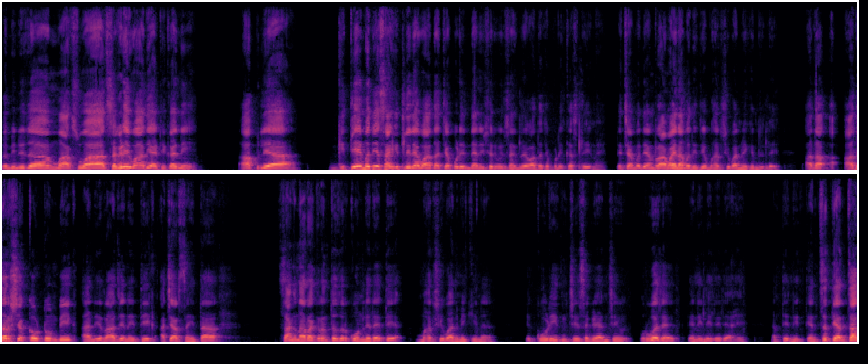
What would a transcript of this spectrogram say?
कम्युनिझम मार्क्सवाद सगळे वाद या ठिकाणी आपल्या गीतेमध्ये सांगितलेल्या वादाच्या पुढे ज्ञानेश्वरीमध्ये सांगितलेल्या वादाच्या पुढे कसलेही नाही. त्याच्यामध्ये आणि रामायणामध्ये जे महर्षी वाल्मिकीने लिहिले आदा आदर्श कौटुंबिक आणि राजनैतिक आचारसंहिता सांगणारा ग्रंथ जर कोण लिहिलं आहे ते महर्षी वाल्मिकीनं हे कोळींचे सगळ्यांचे पूर्वज आहेत त्यांनी लिहिलेले आहे. आणि त्यांनी त्यांचं त्यांचा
